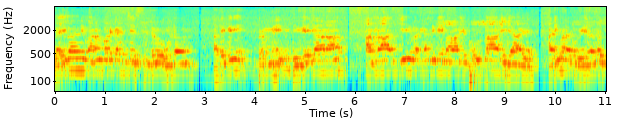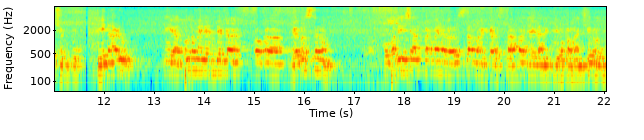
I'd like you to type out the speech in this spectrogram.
దైవాన్ని మనం పలకరించే స్థితిలో ఉండము అందుకే బ్రహ్మే దివ్యజానాత్ అన్నాద్యేవ జీవ విమాని భూతాని అని మనకు వేదంలో చెప్పు ఈనాడు ఈ అద్భుతమైనటువంటి యొక్క ఒక వ్యవస్థను ఉపదేశాత్మకమైన వ్యవస్థ మనకి ఇక్కడ స్థాపన చేయడానికి ఒక మంచి రోజు.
